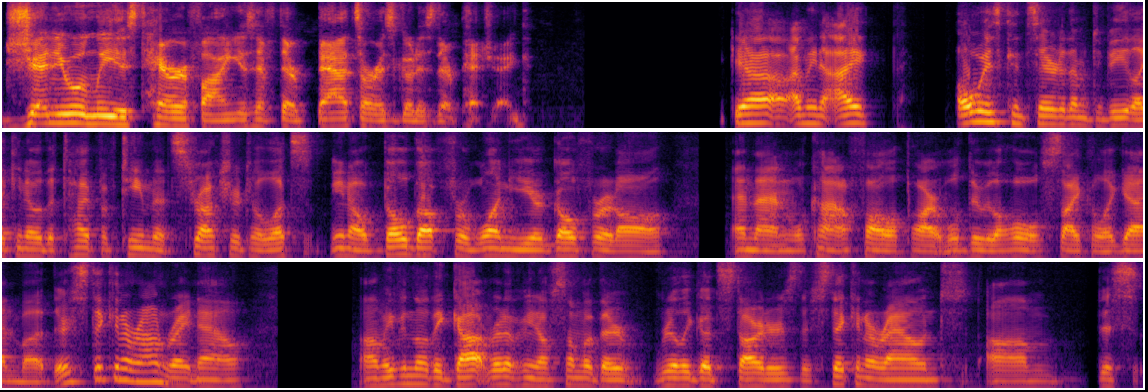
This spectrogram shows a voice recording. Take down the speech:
genuinely is terrifying as if their bats are as good as their pitching. Yeah, I mean, I always consider them to be like, you know, the type of team that's structured to let's, you know, build up for one year, go for it all, and then we'll kind of fall apart. We'll do the whole cycle again, but they're sticking around right now. Um, even though they got rid of, you know, some of their really good starters, they're sticking around. Um, this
